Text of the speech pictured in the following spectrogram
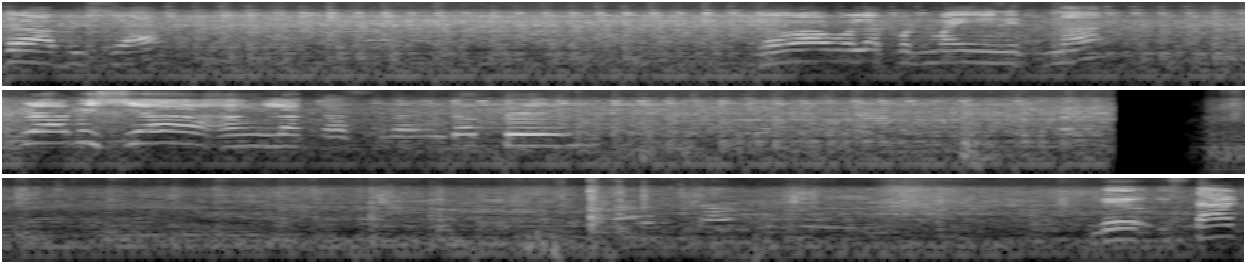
Grabe siya. Nawawala pag mainit na. Grabe siya. Ang lakas ng dating. Di, start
